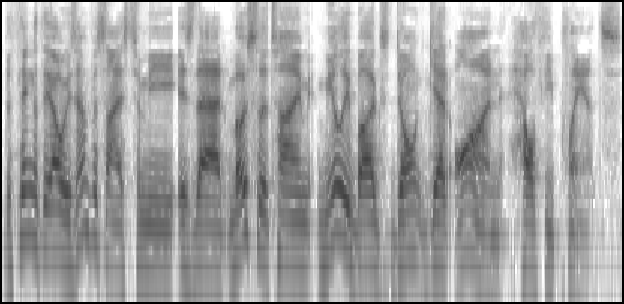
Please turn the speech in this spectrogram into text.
the thing that they always emphasize to me is that most of the time, mealybugs don't get on healthy plants.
